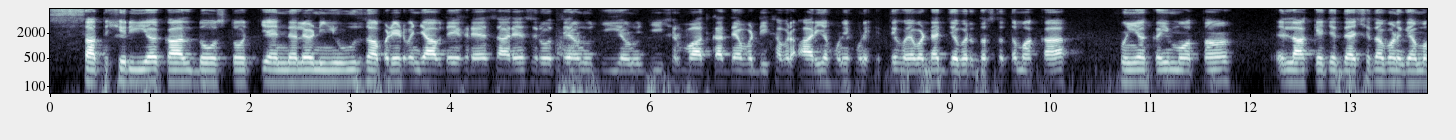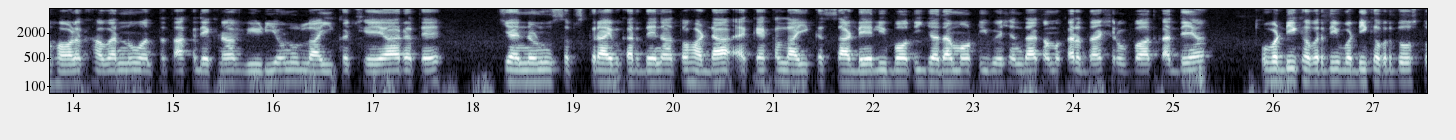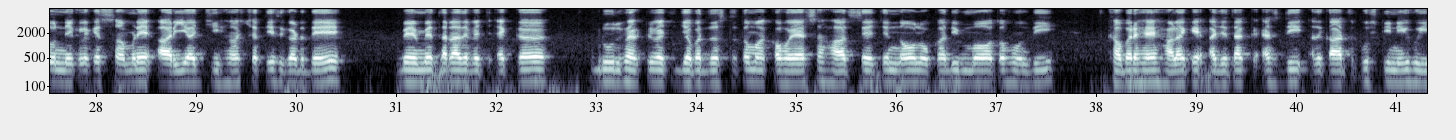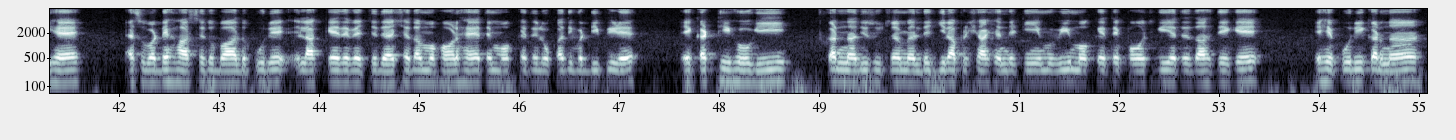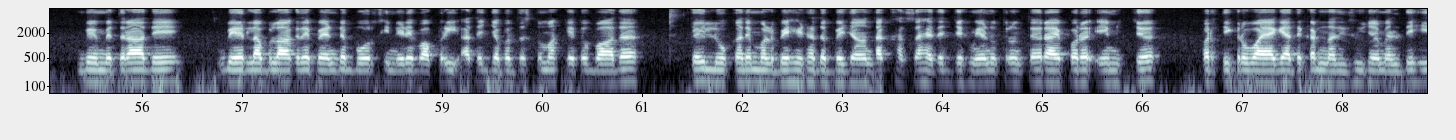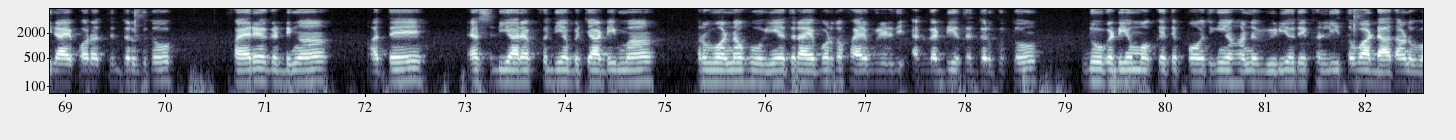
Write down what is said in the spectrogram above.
ਸਤਿ ਸ਼੍ਰੀ ਅਕਾਲ ਦੋਸਤੋ, channel news update Punjab ਦੇਖ ਰਹੇ ਸਾਰੇ ਸਰੋਤਿਆਂ ਨੂੰ ਜੀ ਆਉਣ ਜੀ, ਸ਼ੁਰੂਆਤ ਕਰਦੇ ਆ ਵੱਡੀ ਖਬਰ ਆ ਰਹੀ ਹੈ। ਹੁਣੇ ਹੁਣੇ ਇੱਥੇ ਹੋਇਆ ਵੱਡਾ ਜ਼ਬਰਦਸਤ ਧਮਾਕਾ। ਹੋਈਆਂ ਕਈ ਮੌਤਾਂ। ਇਲਾਕੇ 'ਚ ਦਹਿਸ਼ਤ ਦਾ ਬਣ ਗਿਆ ਮਾਹੌਲ। ਖਬਰ ਨੂੰ ਅੰਤ ਤੱਕ ਦੇਖਣਾ, ਵੀਡੀਓ ਨੂੰ ਲਾਈਕ ਸ਼ੇਅਰ ਅਤੇ ਚੈਨਲ ਨੂੰ ਸਬਸਕ੍ਰਾਈਬ ਕਰ ਦੇਣਾ। ਤੁਹਾਡਾ ਇੱਕ ਇੱਕ ਲਾਈਕ ਸਾਡੇ ਲਈ ਬਹੁਤ ਹੀ ਜ਼ਿਆਦਾ ਮੋਟੀਵੇਸ਼ਨ ਦਾ ਕੰਮ ਕਰਦਾ। ਸ਼ੁਰੂਆਤ ਕਰਦੇ ਹਾਂ। ਵੱਡੀ ਖਬਰ ਦੀ, ਵੱਡੀ ਖਬਰ ਦੋਸਤੋ ਨਿਕਲ ਕੇ ਸਾਹਮਣੇ ਆ ਰਹੀ ਹੈ ਜੀ ਹਾਂ, ਛੱਤੀਸਗੜ੍ਹ ਦੇ ਬੇਮੇਤਰਾ ਦੇ ਵਿੱਚ ਇੱਕ ਬਰੂਦ ਫੈਕਟਰੀ ਵਿੱਚ ਜ਼ਬਰਦਸਤ ਧਮਾਕਾ ਹੋਇਆ। ਇਸ ਹਾਦਸੇ 'ਚ 9 ਲੋਕਾਂ ਦੀ ਮੌਤ ਹੋਣ ਦੀ ਖਬਰ ਹੈ। ਹਾਲਾਂਕਿ ਅਜੇ ਤੱਕ ਇਸ ਦੀ ਅਧਿਕਾਰਤ ਪੁਸ਼ਟੀ ਨਹੀਂ ਹੋਈ ਹੈ। ਇਸ ਵੱਡੇ ਹਾਦਸੇ ਤੋਂ ਬਾਅਦ ਪੂਰੇ ਇਲਾਕੇ ਦੇ ਵਿੱਚ ਦਹਿਸ਼ਤ ਦਾ ਮਾਹੌਲ ਹੈ ਤੇ ਮੌਕੇ ਤੇ ਲੋਕਾਂ ਦੀ ਵੱਡੀ ਭੀੜ ਇਕੱਠੀ ਹੋ ਗਈ। ਘਟਨਾ ਦੀ ਸੂਚਨਾ ਮਿਲਦੇ ਜ਼ਿਲ੍ਹਾ ਪ੍ਰਸ਼ਾਸਨ ਦੀ ਟੀਮ ਵੀ ਮੌਕੇ ਤੇ ਪਹੁੰਚ ਗਈ ਅਤੇ ਦੱਸਦੇ ਕਿ ਇਹ ਪੂਰੀ ਘਟਨਾ ਬੇਮਿਤਰਾ ਦੇ ਬੇਰਲਾ ਬਲਾਕ ਦੇ ਪਿੰਡ ਬੋਰਸੀ ਨੇੜੇ ਵਾਪਰੀ ਅਤੇ ਜ਼ਬਰਦਸਤ ਧਮਾਕੇ ਤੋਂ ਬਾਅਦ ਕਈ ਲੋਕਾਂ ਦੇ ਮਲਬੇ ਹੇਠਾਂ ਦੱਬੇ ਜਾਣ ਦਾ ਖਦਸ਼ਾ ਹੈ ਤੇ ਜ਼ਖਮੀਆਂ ਨੂੰ ਤੁਰੰਤ ਰਾਏਪੁਰ ਏਮਸ 'ਚ ਭਰਤੀ ਕਰਵਾਇਆ ਗਿਆ ਤੇ ਘਟਨਾ ਦੀ ਸੂਚਨਾ ਮਿਲਦੇ ਹੀ ਰਾਏਪੁਰ ਅਤੇ ਦੁਰਗ ਤੋਂ ਫਾਇਰ ਗੱਡੀਆਂ ਅਤੇ ਐਸਡੀਆਰਐਫ ਦੀਆਂ ਬਚਾਅ ਟੀਮਾਂ ਰਵਾਨਾ ਹੋ ਗਈਆਂ ਤੇ ਰਾਏਪੁਰ ਤੋਂ ਫਾਇਰ ਬ੍ਰਿਗੇਡ ਦੀ ਇੱਕ ਗੱਡੀ ਅਤੇ ਦੁਰਗ ਤੋਂ ਦੋ ਗੱਡੀਆਂ ਮੌਕੇ ਤੇ ਪਹੁੰਚ ਗਈਆਂ ਹਨ। ਵੀਡੀਓ ਦੇਖਣ ਲਈ ਤੁਹਾਡਾ ਧੰਨਵਾਦ।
